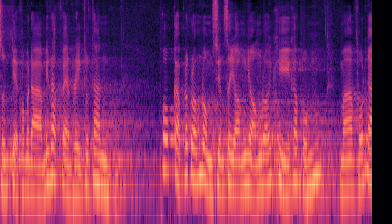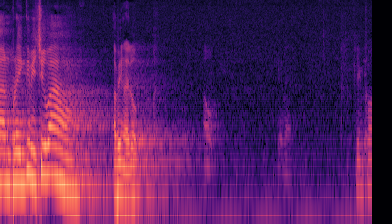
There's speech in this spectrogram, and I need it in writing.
สูงเกียรติธรรมดามิตรรักแฟนเพลงทุกท่าน พบกับนักร้องหนุ่มเสียงสยองหยองร้อยขี่ครับผม มาผลงานเพลงที่มีชื่อว่าเอาเพลงอะไรลูก พียงพ่อ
